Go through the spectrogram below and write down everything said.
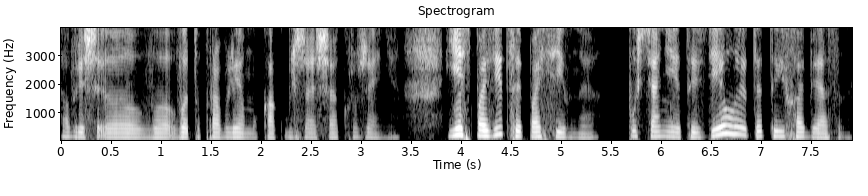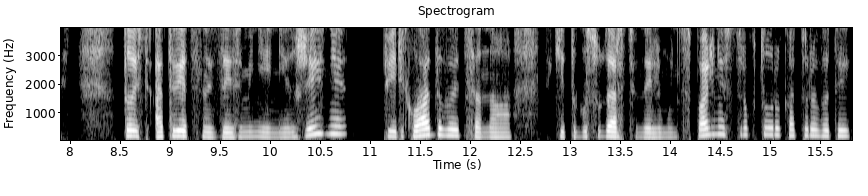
да, в, реш... Э, в, в эту проблему как ближайшее окружение. Есть позиция пассивная. Пусть они это сделают, это их обязанность. То есть ответственность за изменение их жизни перекладывается на какие-то государственные или муниципальные структуры, которые в этой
